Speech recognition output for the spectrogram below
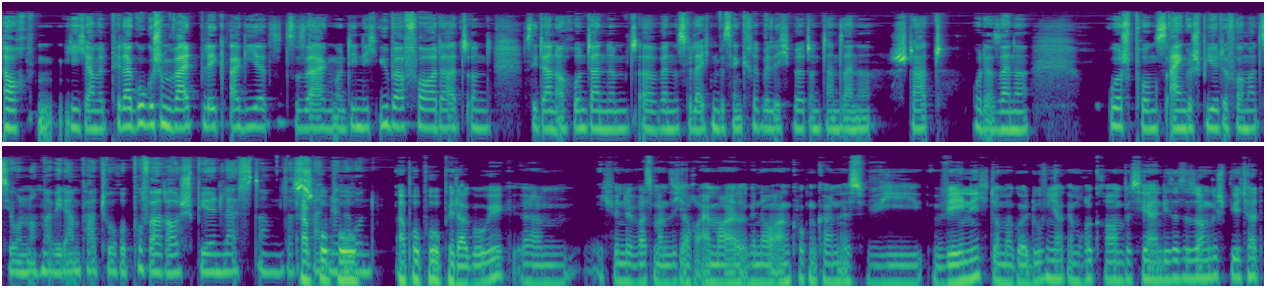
auch ja mit pädagogischem Weitblick agiert sozusagen und die nicht überfordert und sie dann auch runternimmt, äh, wenn es vielleicht ein bisschen kribbelig wird und dann seine Start oder seine ursprungs eingespielte Formation nochmal wieder ein paar Tore Puffer rausspielen lässt. Ähm, das apropos, apropos Pädagogik, ähm, ich finde, was man sich auch einmal genau angucken kann, ist, wie wenig Domagoj Duvniak im Rückraum bisher in dieser Saison gespielt hat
